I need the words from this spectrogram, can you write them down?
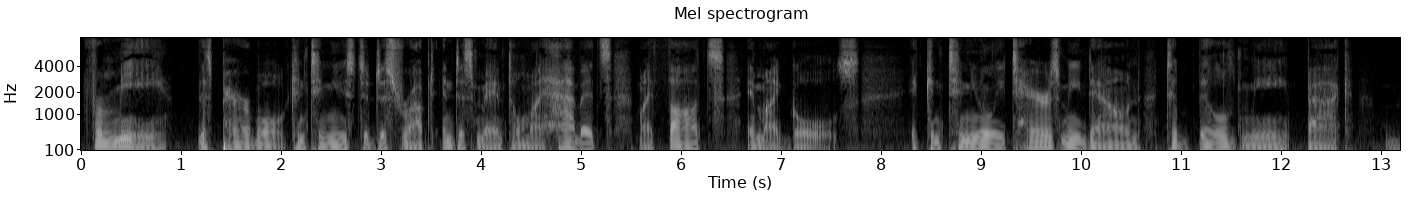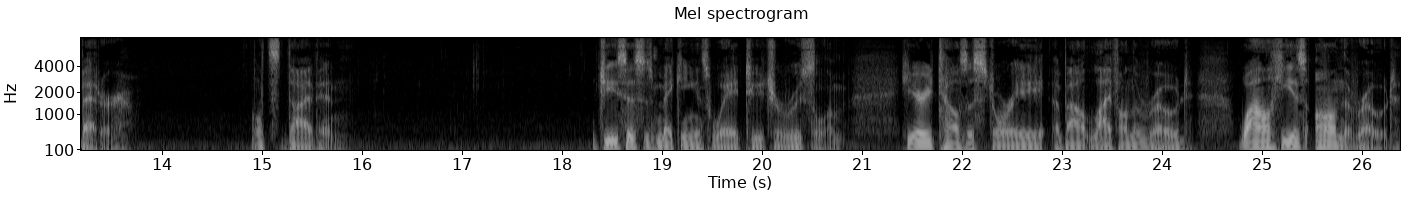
For me, this parable continues to disrupt and dismantle my habits, my thoughts, and my goals. It continually tears me down to build me back better. Let's dive in. Jesus is making his way to Jerusalem. Here he tells a story about life on the road while he is on the road.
